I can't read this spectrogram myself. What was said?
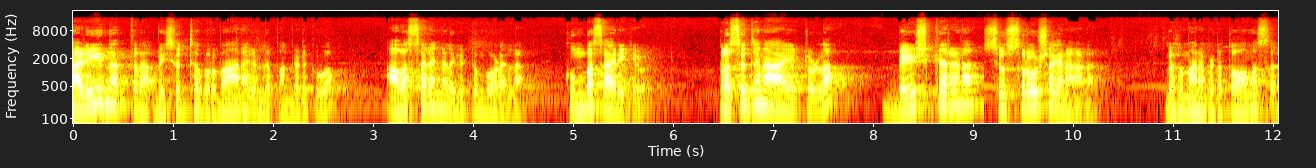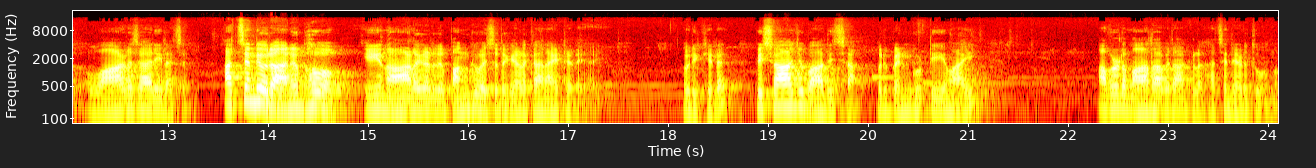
കഴിയുന്നത്ര വിശുദ്ധ കുർബാനകളിൽ പങ്കെടുക്കുക അവസരങ്ങൾ കിട്ടുമ്പോഴെല്ലാം കുംഭസാരിക്കുക. പ്രസിദ്ധനായിട്ടുള്ള ബഹിഷ്കരണ ശുശ്രൂഷകനാണ് ബഹുമാനപ്പെട്ട തോമസ് വാഴചാരിയിൽ അച്ഛൻ അച്ഛന്റെ ഒരു അനുഭവം ഈ നാളുകളിൽ പങ്കുവെച്ചത് കേൾക്കാനായിട്ടിടയായി. ഒരിക്കൽ പിശാജു ബാധിച്ച ഒരു പെൺകുട്ടിയുമായി അവരുടെ മാതാപിതാക്കൾ അച്ഛന്റെ അടുത്ത് വന്നു.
